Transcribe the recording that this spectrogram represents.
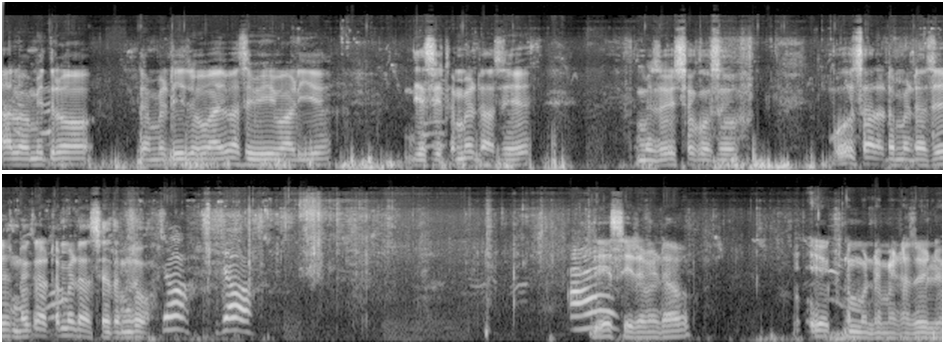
हेलो मित्रों टमाटर जो आव्या छे ये वाडीये देसी टमाटर छे तुम જોઈ શકો છો બહુ સારો टमाटर छे નકરા टमाटर छे તમે જો જો જો આ દેસી ટમેટાઓ એક નમ ટમેટા જોઈ લો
